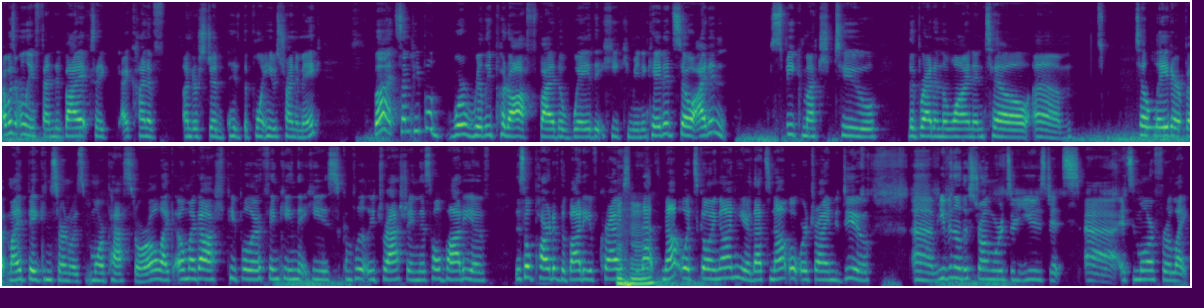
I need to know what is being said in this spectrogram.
I wasn't really offended by it because I I kind of understood his, the point he was trying to make. But some people were really put off by the way that he communicated. So I didn't speak much to the bread and the wine until um, till later. But my big concern was more pastoral. Like, oh my gosh, people are thinking that he's completely trashing this whole body of this whole part of the body of Christ, Mhm. and that's not what's going on here. That's not what we're trying to do. Um, even though the strong words are used, it's uh, it's more for like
